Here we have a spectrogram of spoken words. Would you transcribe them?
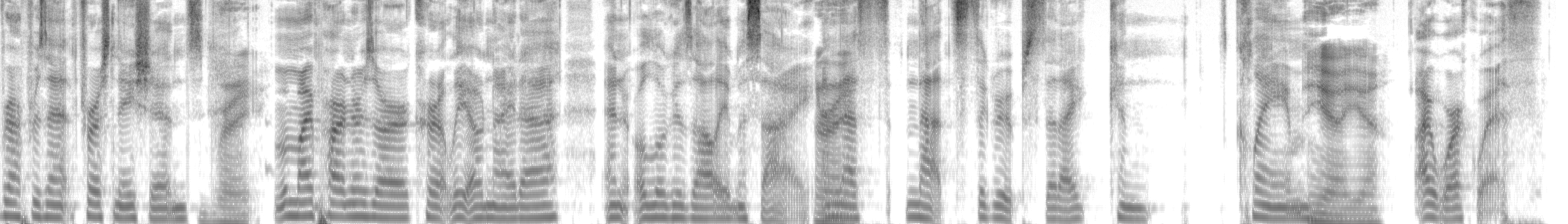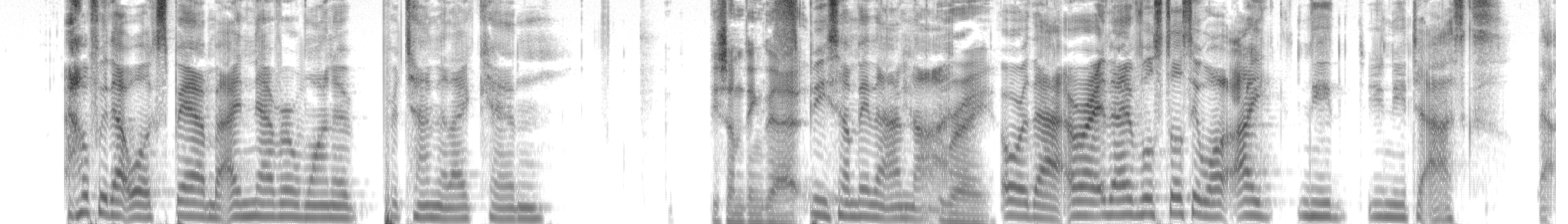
represent First Nations. right My partners are currently Oneida and Olorgesailie Maasai, Right. and that's and that's the groups that I can claim yeah yeah I work with. Hopefully that will expand, but I never want to pretend that I can be something that be something that I'm not. right Or that, All right. and I will still say, well, I need, you need to ask that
